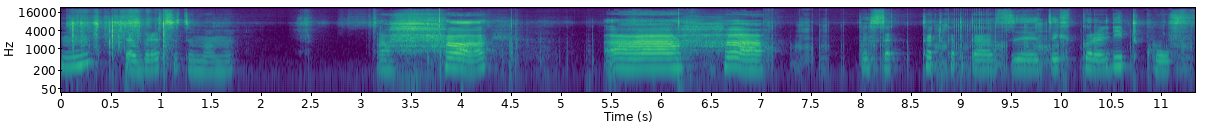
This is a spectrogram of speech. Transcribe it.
Mhm. Dobra, co tu mamy? Aha. Aha. To jest ta kaczka taka z tych koraliczków.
